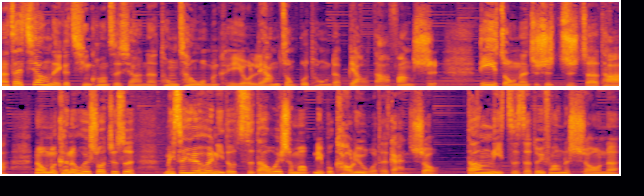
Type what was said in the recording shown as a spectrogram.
那在这样的一个情况之下呢，通常我们可以有两种不同的表达方式。第一种呢，就是指责他。那我们可能会说，就是每次约会你都迟到，为什么你不考虑我的感受？当你指责对方的时候呢，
